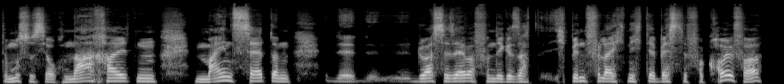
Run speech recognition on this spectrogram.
dann musst du es ja auch nachhalten. Mindset, dann, äh, du hast ja selber von dir gesagt, ich bin vielleicht nicht der beste Verkäufer,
